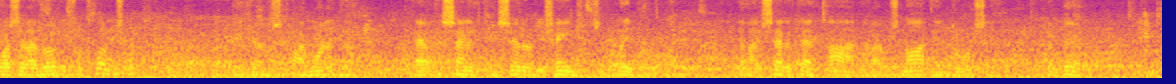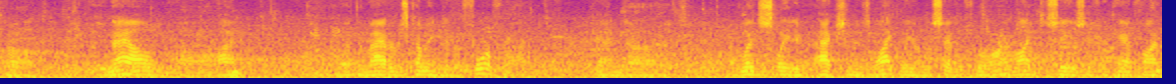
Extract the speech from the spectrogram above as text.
was that I voted for cloture uh, because I wanted to have the Senate consider changes in labor law. And I said at that time that I was not endorsing the bill. Uh, now uh, that the matter is coming to the forefront and uh, legislative action is likely on the Senate floor. I'd like to see us if we can't find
